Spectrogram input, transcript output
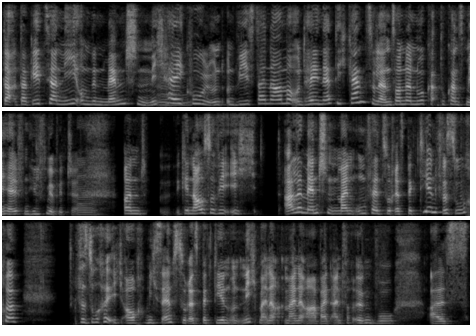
da, da geht's ja nie um den Menschen. Nicht, mhm. hey, cool, und, und wie ist dein Name? Und hey, nett, dich kennenzulernen, sondern nur, du kannst mir helfen, hilf mir bitte. Mhm. Und genauso wie ich alle Menschen in meinem Umfeld zu respektieren versuche, versuche ich auch mich selbst zu respektieren und nicht meine, meine Arbeit einfach irgendwo als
